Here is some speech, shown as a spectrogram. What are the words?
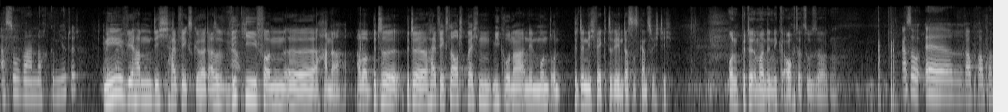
Achso, waren noch gemutet? Nee, wir haben dich halbwegs gehört. Also Vicky von äh, Hanna. Aber bitte, bitte halbwegs laut sprechen, Mikro nah an den Mund und bitte nicht wegdrehen, das ist ganz wichtig. Und bitte immer den Nick auch dazu sagen. Achso, äh, Raubraupe.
